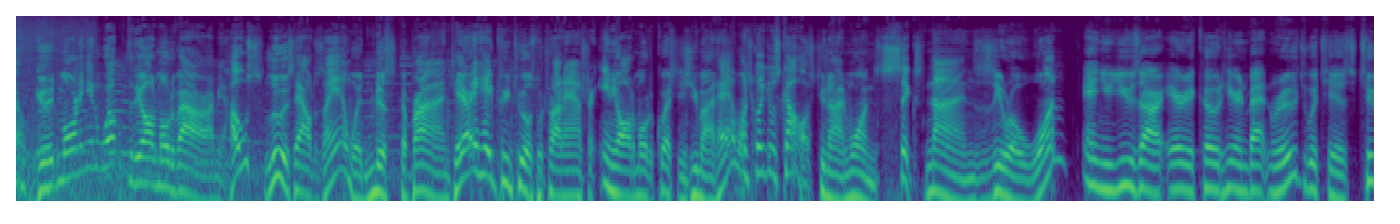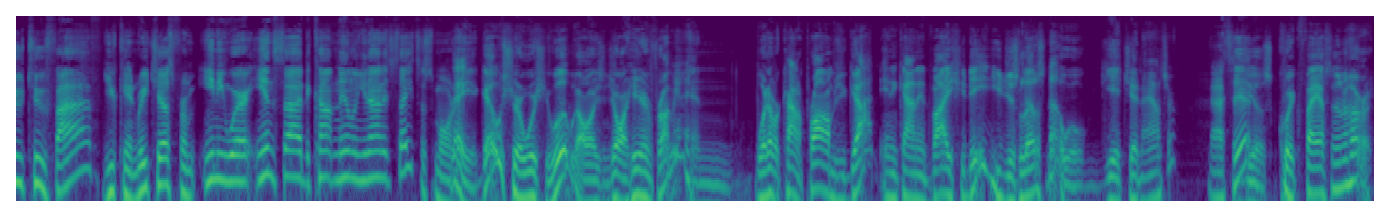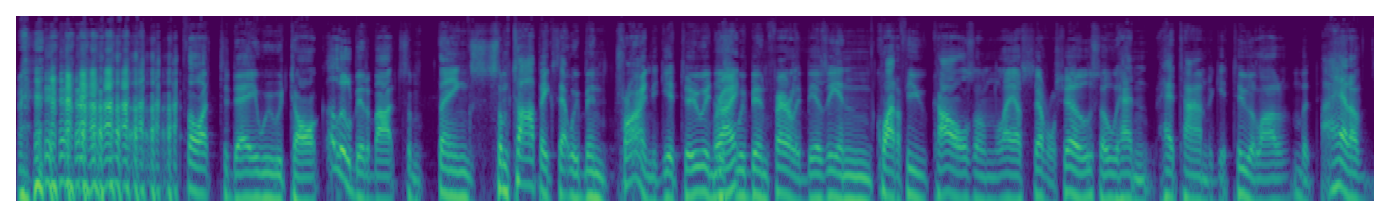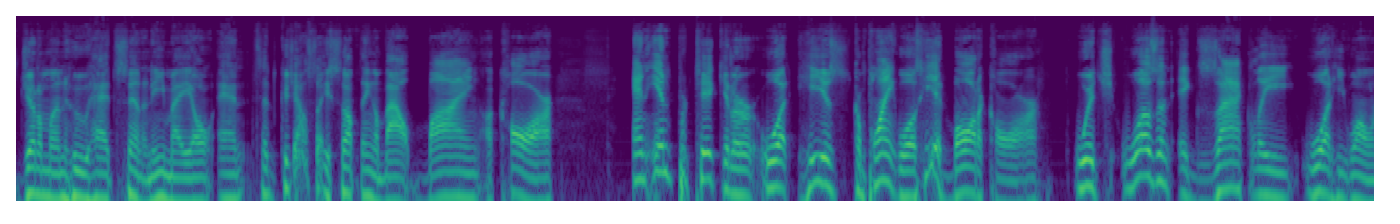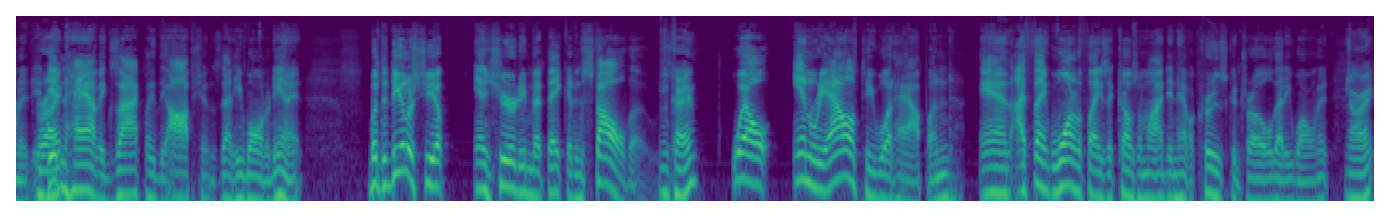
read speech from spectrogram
Well, good morning and welcome to the Automotive Hour. I'm your host, Louis Altazan, with Mr. Brian Terry. Hey, between two of us, we'll try to answer any automotive questions you might have. Why don't you go give us a call? It's 291 6901. And you use our area code here in Baton Rouge, which is 225. You can reach us from anywhere inside the continental United States this morning. There you go. Sure wish you would. We always enjoy hearing from you. And whatever kind of problems you got, any kind of advice you need, you just let us know. We'll get you an answer. That's it. Just quick, fast, and in a hurry. I thought today we would talk a little bit about some things, some topics that we've been trying to get to, and just, we've been fairly busy and quite a few calls on the last several shows, so we hadn't had time to get to a lot of them. But I had a gentleman who had sent an email and said, "Could y'all say something about buying a car?" And in particular, what his complaint was, he had bought a car which wasn't exactly what he wanted. It Right. didn't have exactly the options that he wanted in it. But the dealership assured him that they could install those. Okay. Well, in reality, what happened, and I think one of the things that comes to mind didn't have a cruise control that he wanted. All right.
